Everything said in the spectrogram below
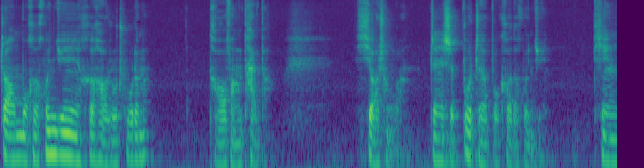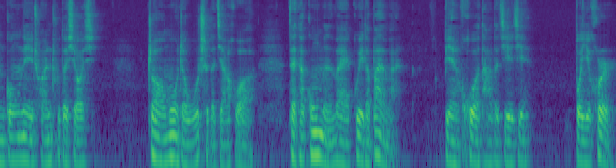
赵牧和昏君和好如初了吗？”陶方叹道：“孝成王真是不折不扣的昏君。听宫内传出的消息，赵牧这无耻的家伙，在他宫门外跪了半晚，便获他的接见，不一会儿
